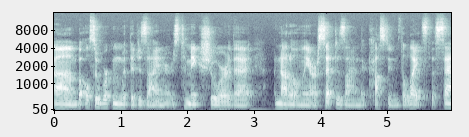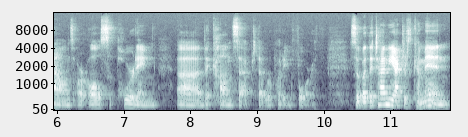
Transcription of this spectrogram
um, but also working with the designers to make sure that not only our set design, the costumes, the lights, the sounds are all supporting uh, the concept that we're putting forth. So by the time the actors come in,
